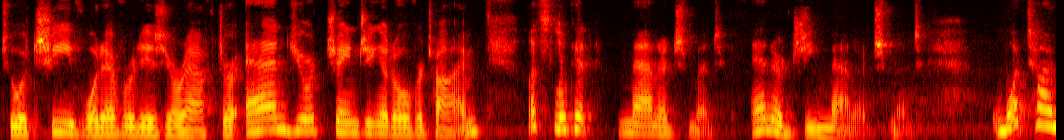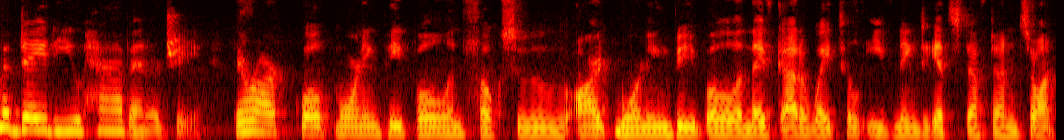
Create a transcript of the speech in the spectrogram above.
to achieve whatever it is you're after, and you're changing it over time, let's look at management, energy management. What time of day do you have energy? There are, quote, morning people and folks who aren't morning people and they've got to wait till evening to get stuff done and so on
